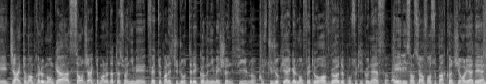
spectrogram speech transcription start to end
Et directement après le manga, sort directement l'adaptation animée, faite par les studios Telecom Animation Film, le studio qui a également fait Tower of God pour ceux qui connaissent, et licencié en France par Crunchyroll et ADN.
